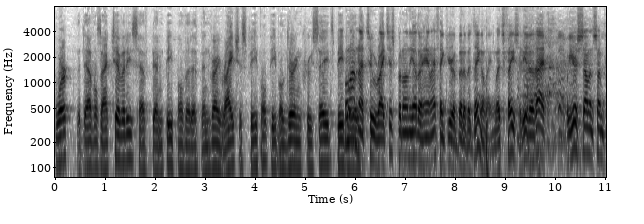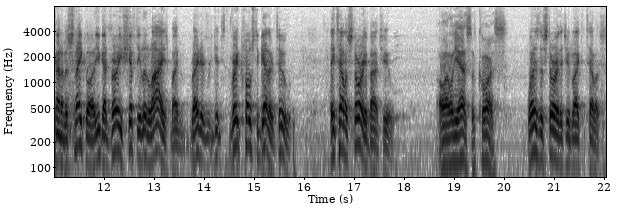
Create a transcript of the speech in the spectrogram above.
work, the devil's activities, have been people that have been very righteous people, people during crusades, people. Well, I'm not too righteous, but on the other hand, I think you're a bit of a dingaling. Let's face it. Either that, or you're selling some kind of a snake oil. You got very shifty little eyes. By right, it's very close together too. They tell a story about you. Oh, well, yes, of course. What is the story that you'd like to tell us?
